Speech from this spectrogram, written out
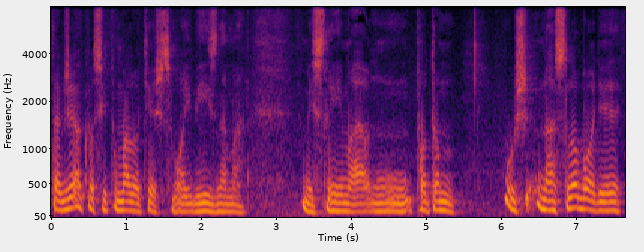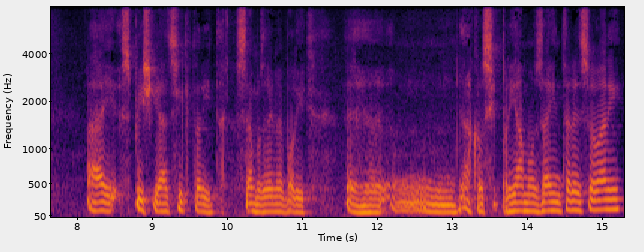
Takže ako si to malo tiež svoj význam myslím. A potom už na slobode aj spišiaci, ktorí samozrejme boli e, ako si priamo zainteresovaní,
